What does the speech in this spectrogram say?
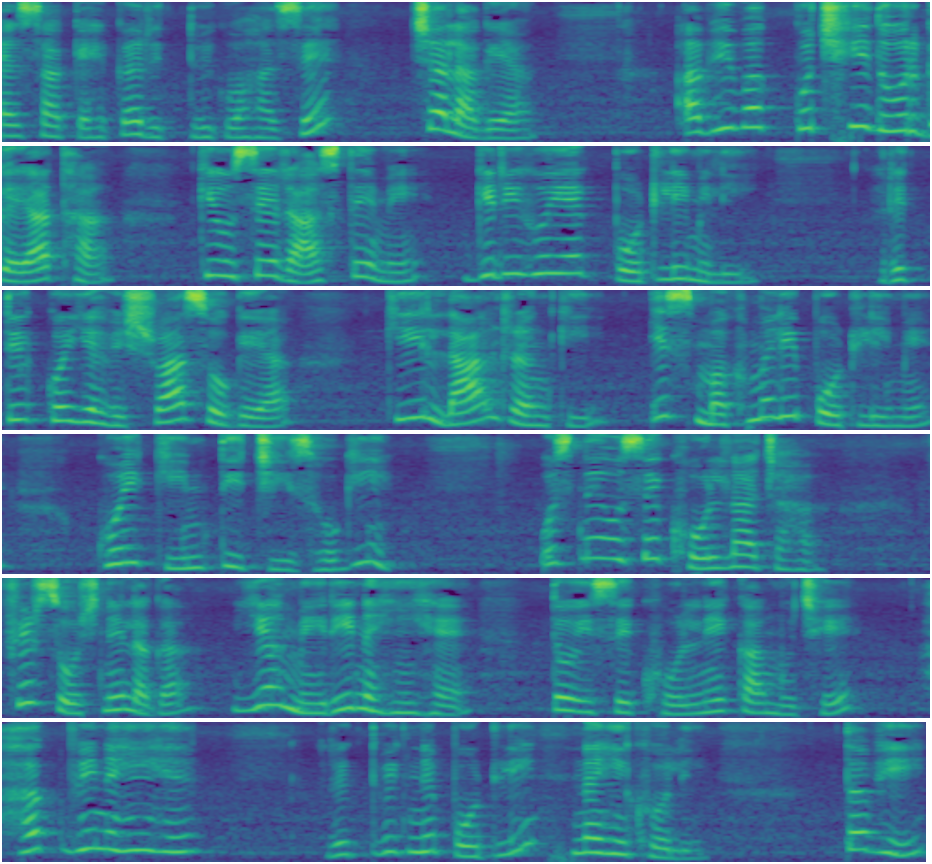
ऐसा कहकर ऋत्विक वहाँ से चला गया। अभी वह कुछ ही दूर गया था कि उसे रास्ते में गिरी हुई एक पोटली मिली। ऋत्विक को यह विश्वास हो गया कि लाल रंग की इस मखमली पोटली में कोई कीमती चीज़ होगी? उसने उसे खोलना चाहा। फिर सोचने लगा, यह मेरी नहीं है तो इसे खोलने का मुझे हक भी नहीं है। ऋत्विक ने पोटली नहीं खोली। तभी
